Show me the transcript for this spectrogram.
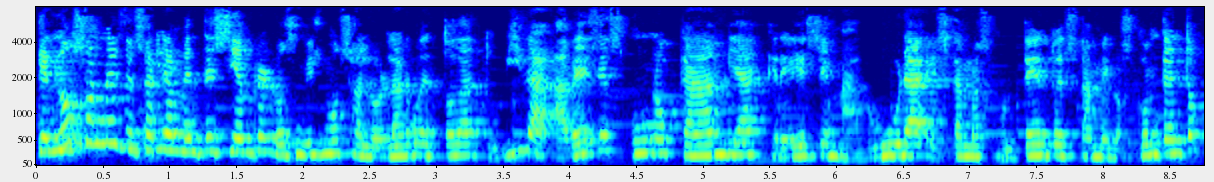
que no son necesariamente siempre los mismos a lo largo de toda tu vida. A veces uno cambia, crece, madura, está más contento, está menos contento.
